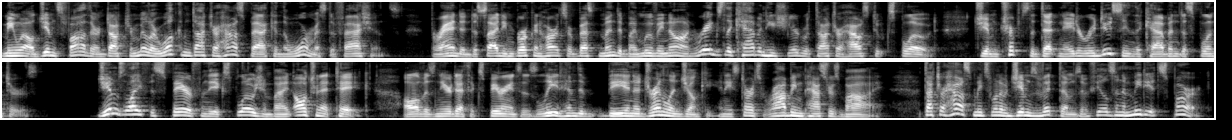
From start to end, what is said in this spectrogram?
Meanwhile, Jim's father and Dr. Miller welcome Dr. House back in the warmest of fashions. Brandon, deciding broken hearts are best mended by moving on, rigs the cabin he shared with Dr. House to explode. Jim trips the detonator, reducing the cabin to splinters. Jim's life is spared from the explosion by an alternate take. All of his near death experiences lead him to be an adrenaline junkie, and he starts robbing passersby. Dr. House meets one of Jim's victims and feels an immediate spark.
